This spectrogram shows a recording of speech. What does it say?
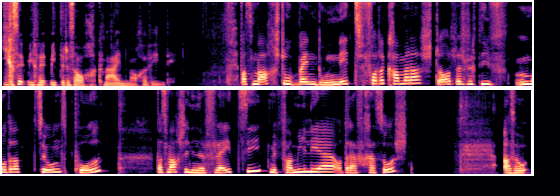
Ich sollte mich nicht mit einer Sache gemein machen, finde ich. Was machst du, wenn du nicht vor der Kamera stehst, respektive Moderationspult? Was machst du in deiner Freizeit, mit Familie oder einfach auch sonst? Also,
